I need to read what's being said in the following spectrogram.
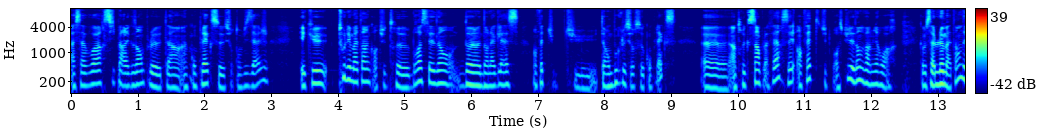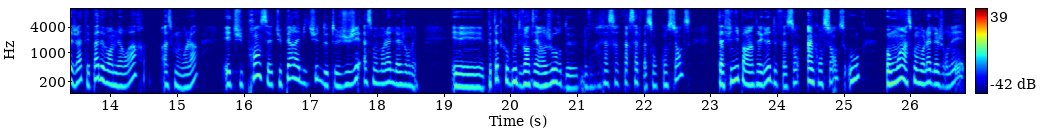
À savoir si par exemple tu as un, complexe sur ton visage et que tous les matins quand tu te brosses les dents dans la glace, en fait tu, es en boucle sur ce complexe. Euh, un truc simple à faire, c'est en fait tu te brosses plus les dents devant un miroir. Comme ça le matin déjà, t'es pas devant un miroir à ce moment-là et tu prends, tu perds l'habitude de te juger à ce moment-là de la journée. Et peut-être qu'au bout de 21 jours de, faire, ça, de façon consciente, tu as fini par l'intégrer de façon inconsciente ou au moins à ce moment-là de la journée,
